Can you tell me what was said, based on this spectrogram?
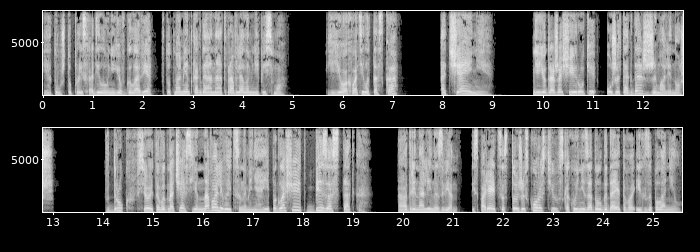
и о том, что происходило у нее в голове в тот момент, когда она отправляла мне письмо. Ее охватила тоска отчаяние. Ее дрожащие руки уже тогда сжимали нож. Вдруг все это в одночасье наваливается на меня и поглощает без остатка, а адреналин из вен испаряется с той же скоростью, с какой незадолго до этого их заполонил.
